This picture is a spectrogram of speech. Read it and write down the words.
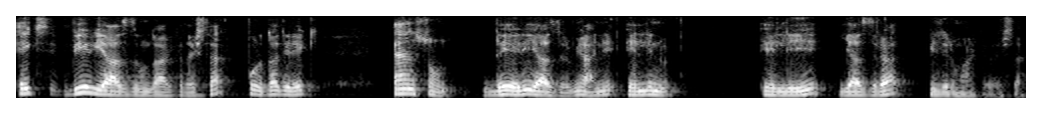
eksi 1 yazdığımda arkadaşlar burada direkt en son değeri yazdırırım. Yani 50 50'yi yazdırabilirim arkadaşlar.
